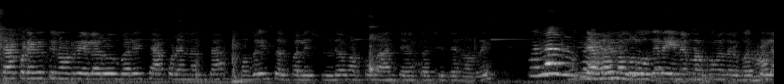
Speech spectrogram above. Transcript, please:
ಚಾ ಕುಡಿಯಾಗತ್ತಿ ನೋಡ್ರಿ ಎಲ್ಲರೂ ಬರೀ ಚಾ ಕುಡಿಯೋಣಂತ ಮಗಳಿಗೆ ಸ್ವಲ್ಪ ಅಲ್ಲಿ ವಿಡಿಯೋ ಮಾಡ್ಕೊಂಡ್ ಅಂತ ಹೇಳಿ ಕಳ್ಸಿದ್ದೆ ನೋಡ್ರಿ ಮಗಳು ಹೋಗ್ಯಾರ ಏನೇನ್ ಮಾಡ್ಕೊಂಡ್ ಬಂದಾರ ಗೊತ್ತಿಲ್ಲ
